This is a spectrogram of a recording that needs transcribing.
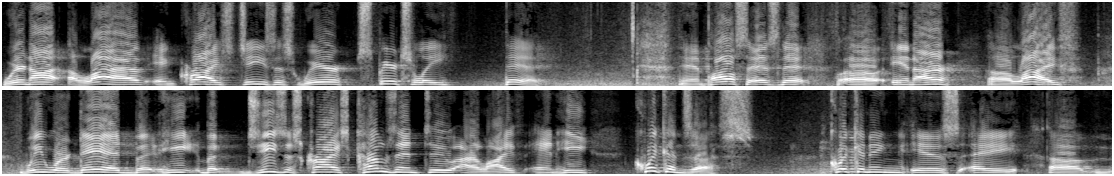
We're not alive in Christ Jesus. We're spiritually dead. And Paul says that uh, in our uh, life, we were dead, but he, but Jesus Christ comes into our life and He quickens us. Quickening is a uh,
